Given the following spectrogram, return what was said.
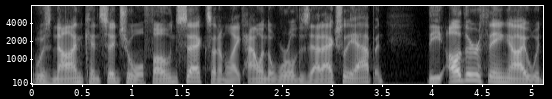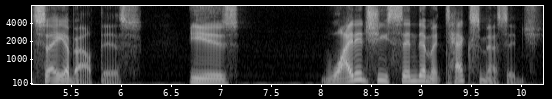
it was non-consensual phone sex." And I'm like, "How in the world does that actually happen?" The other thing I would say about this is why did she send him a text message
